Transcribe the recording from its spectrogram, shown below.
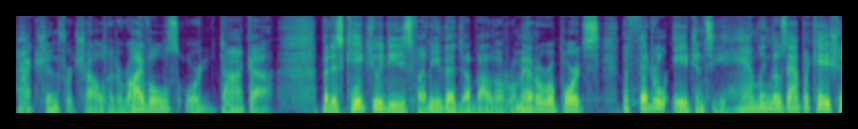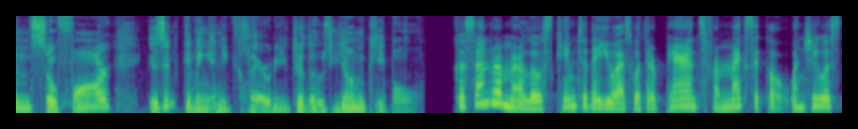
Action for Childhood Arrivals, or DACA. But as KQED's Farida Jhabvala Romero reports, the federal agency handling those applications so far isn't giving any clarity to those young people. Cassandra Merlos came to the U.S. with her parents from Mexico when she was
